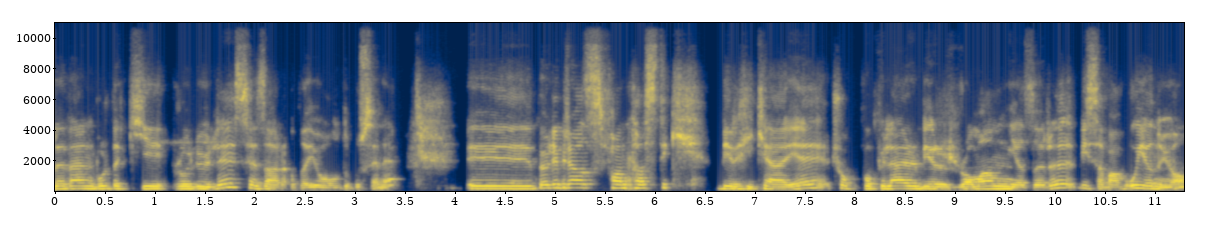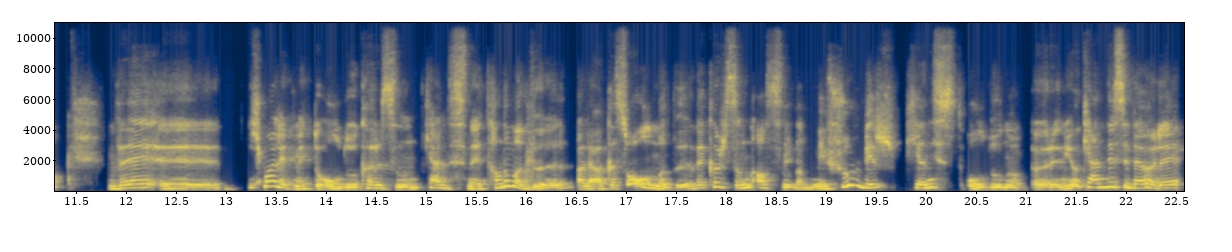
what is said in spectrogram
Leven buradaki rolüyle Sezar adayı oldu bu sene. E, böyle biraz fantastik bir hikaye, çok popüler bir roman yazarı bir sabah uyanıyor ve e, ihmal etmekte olduğu karısının kendisine tanımadığı, alakası olmadığı ve karısının aslında meşhur bir piyanist olduğunu öğreniyor. Kendisi de öyle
